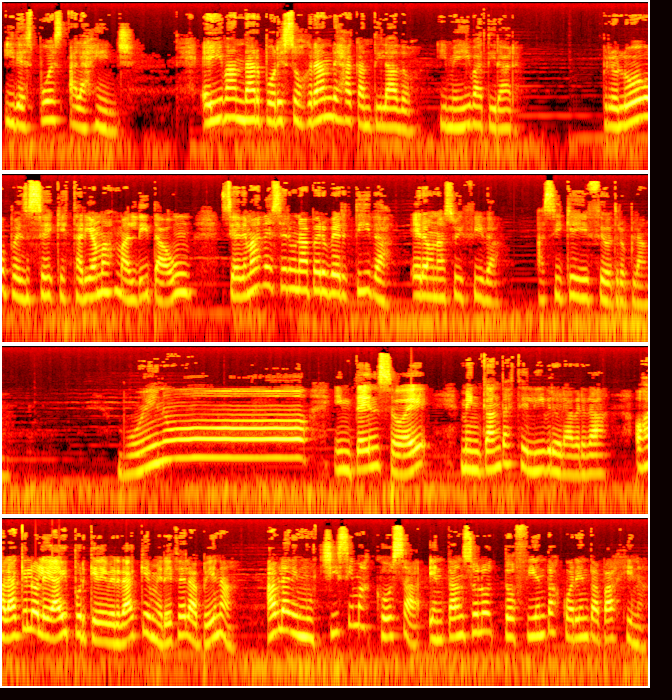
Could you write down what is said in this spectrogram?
y después a la Hinge e iba a andar por esos grandes acantilados y me iba a tirar. Pero luego pensé que estaría más maldita aún si además de ser una pervertida era una suicida, así que hice otro plan. Bueno, intenso, ¿eh? Me encanta este libro, la verdad. Ojalá que lo leáis porque de verdad que merece la pena. Habla de muchísimas cosas en tan solo 240 páginas.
